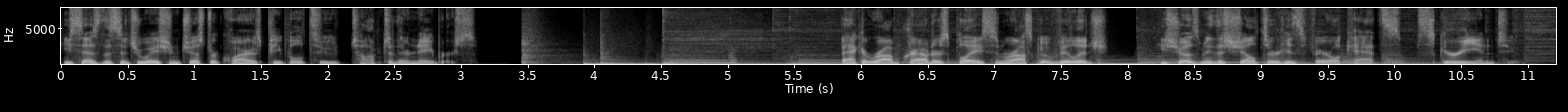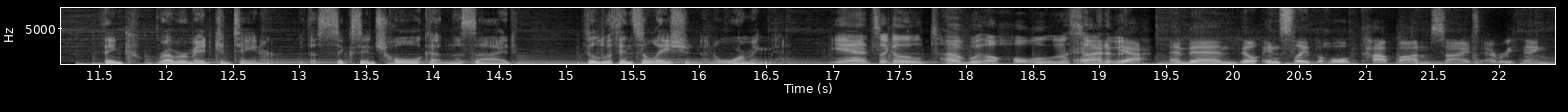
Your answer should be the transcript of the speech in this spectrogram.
He says the situation just requires people to talk to their neighbors. Back at Rob Crowder's place in Roscoe Village, he shows me the shelter his feral cats scurry into. Think Rubbermaid container with a six inch hole cut in the side, filled with insulation and a warming mat. Yeah, it's like a little tub with a hole in the side and, of it. Yeah, and then they'll insulate the whole top, bottom, sides, everything.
